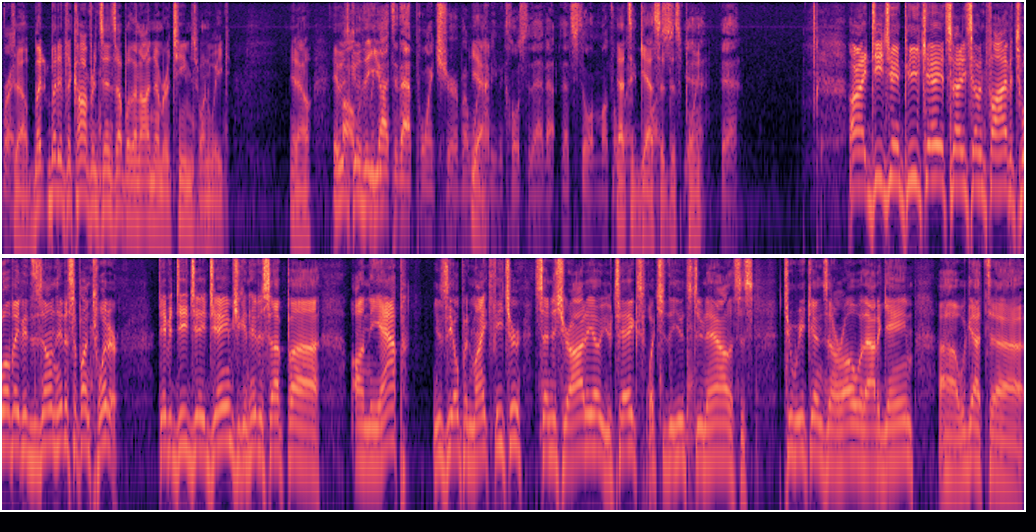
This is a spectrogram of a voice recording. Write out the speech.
Right. So, but but if the conference ends up with an odd number of teams one week, you know, it was Oh, good that we you got to that point, sure, but we're Yeah. not even close to that. that that's still a month away. That's a guess plus. at this Yeah, point. Yeah. All right, DJ and PK, it's 97.5 at 1280 The Zone. Hit us up on Twitter. David DJ James, you can hit us up uh, on the app. Use the open mic feature. Send us your audio, your takes. What should the Utes do now? This is two weekends in a row without a game. Uh, we got uh,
